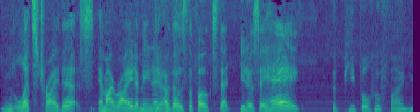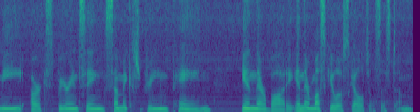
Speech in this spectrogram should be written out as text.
let's try this. Am I right? I mean, are those the folks that, you know, say, hey, the people who find me are experiencing some extreme pain in their body, in their musculoskeletal system.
